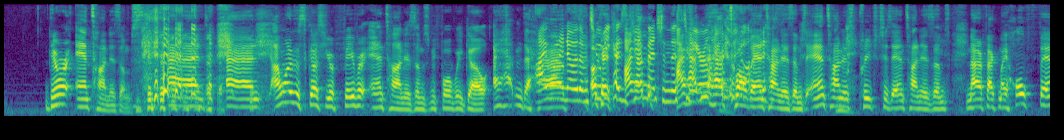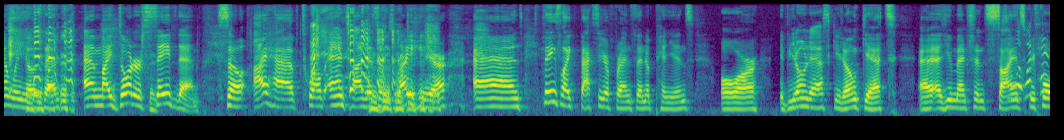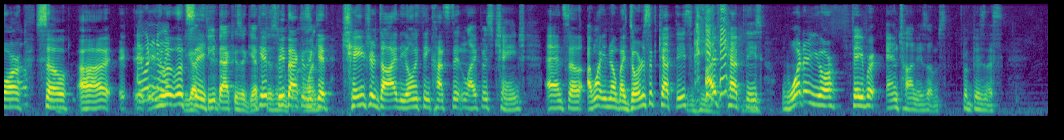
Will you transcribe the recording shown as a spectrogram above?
there are antonisms. and, and I want to discuss your favorite antonisms before we go. I happen to have. I wanna know them too because I Jim happen- mentioned this I to me happen to have 12 office. antonisms. Anton has preached his antonisms. Matter of fact, my whole family knows them, and my daughter saved them. So I have 12 antonisms right here, and things like facts are your friends, then opinions, or if you don't ask, you don't get. As you mentioned, science what's his, before. though? so uh, I wanna know what- let's You got see. feedback is a gift Give- is feedback is a one. gift. Change or die. The only thing constant in life is change. And so I want you to know my daughters have kept these. Mm-hmm. I've kept these. What are your favorite antonisms for business?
